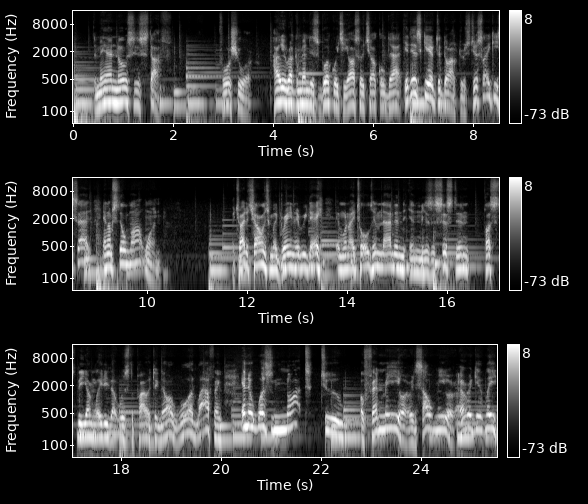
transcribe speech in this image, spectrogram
The man knows his stuff, for sure. Highly recommend his book, which he also chuckled at. It is geared to doctors, just like he said, and I'm still not one. I try to challenge my brain every day, and when I told him that, and, and his assistant, plus the young lady that was the piloting, they all roared laughing, and it was not to offend me or insult me or arrogantly.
